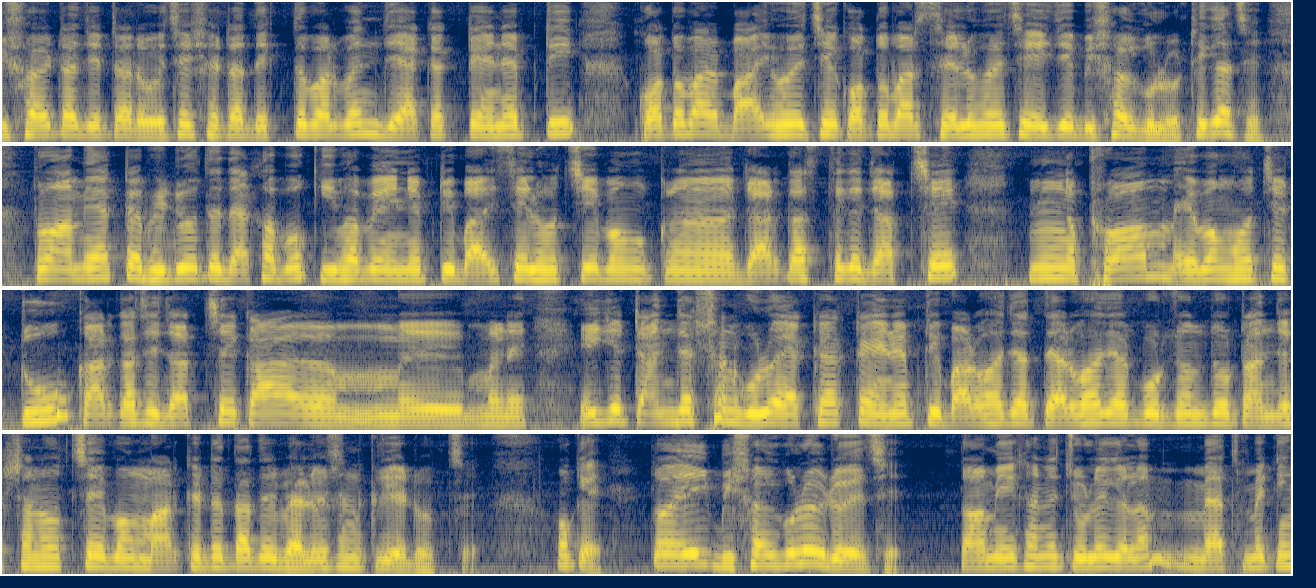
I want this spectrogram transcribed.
বিষয়টা যেটা রয়েছে, সেটা দেখতে পারবেন যে এক একটা এনএফটি কতবার বাই হয়েছে, কতবার সেল হয়েছে, এই যে বিষয়গুলো, ঠিক আছে? তো আমি একটা ভিডিওতে দেখাবো কীভাবে এনএফটি বাই সেল হচ্ছে এবং যার কাছ থেকে যাচ্ছে ফ্রম এবং হচ্ছে টু কার কাছে যাচ্ছে, কা মানে এই যে ট্রানজ্যাকশানগুলো একটা একটা এনএফটি বারো হাজার, তেরো হাজার পর্যন্ত ট্রানজ্যাকশান হচ্ছে এবং মার্কেটে তাদের ভ্যালুয়েশান ক্রিয়েট হচ্ছে। ওকে তো এই বিষয়গুলোই রয়েছে। তো আমি এখানে চলে গেলাম। ম্যাচ মেকিং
